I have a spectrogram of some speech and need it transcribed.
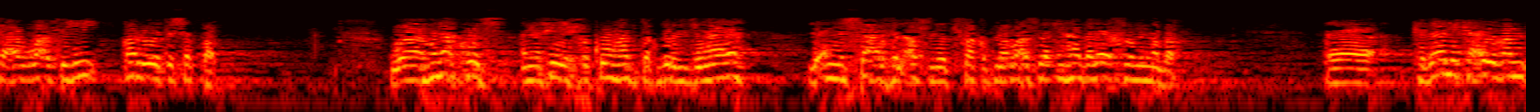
شعر رأسه قالوا يتشطر وهناك وجه أن فيه حكومة بتقدير الجناية لأن الشعر في الأصل يتساقط من الرأس لكن هذا لا يخلو من نظر. آه كذلك أيضا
